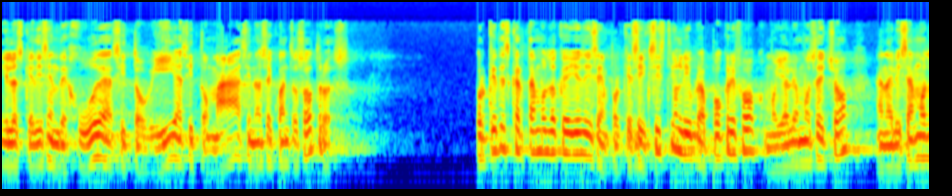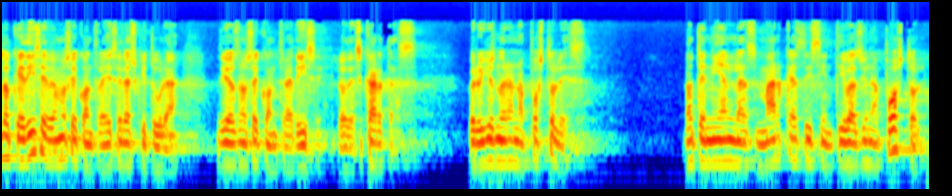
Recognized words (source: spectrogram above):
ni los que dicen de Judas y Tobías y Tomás y no sé cuántos otros. ¿Por qué descartamos lo que ellos dicen? Porque si existe un libro apócrifo, como ya lo hemos hecho, analizamos lo que dice, vemos que contradice la escritura. Dios no se contradice, lo descartas. Pero ellos no eran apóstoles. No tenían las marcas distintivas de un apóstol,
